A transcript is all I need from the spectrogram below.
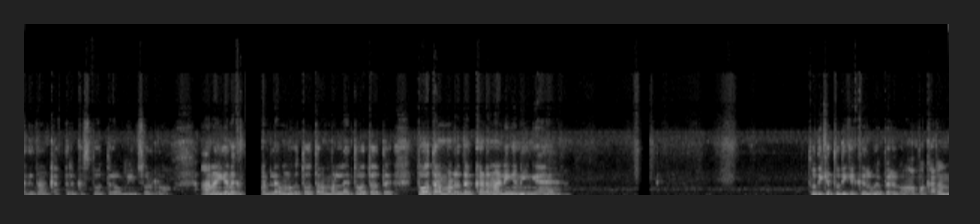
அதுதான் கத்திருக்கு ஸ்தோத்திரம் அப்படின்னு சொல்றோம். ஆனா எனக்கு உனக்கு தோத்திரம் அல்ல தோத்திரத்து தோத்திரம் பண்றதுக்கு கடனாளிங்க நீங்க. துதிக்க துதிக்க கிருவை பெருகும். அப்ப கடன்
